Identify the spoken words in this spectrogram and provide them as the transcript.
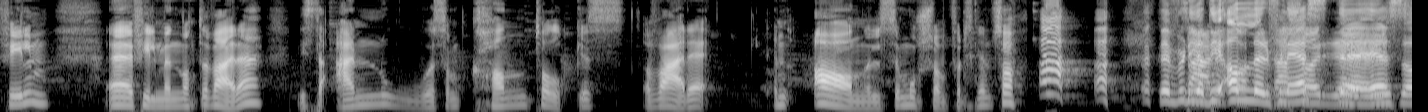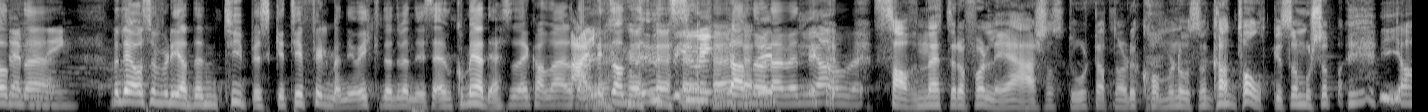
film eh, filmen måtte være, hvis det er noe som kan tolkes å være en anelse morsomt, for eksempel, så Det er fordi at de aller fleste er sånn eh, stemning. Men det er også fordi at den typiske TIFF-filmen jo ikke nødvendigvis er en komedie, så det kan være litt sånn utsulta når de endelig Ja. Savnet etter å få le er så stort at når det kommer noe som kan tolkes som morsomt Ja.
